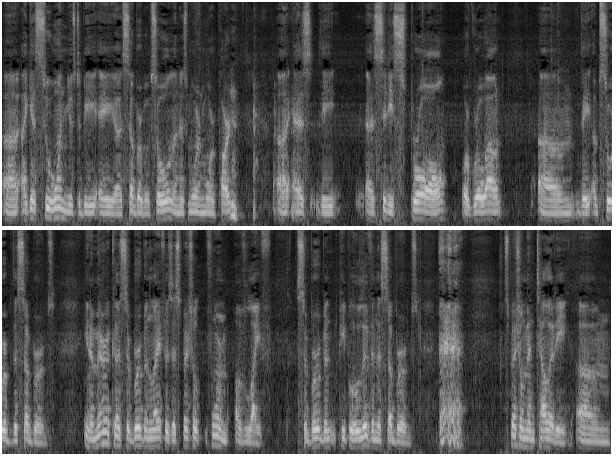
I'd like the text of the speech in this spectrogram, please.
Uh, I guess Suwon used to be a, uh, suburb of Seoul and is more and more part uh, as the as cities sprawl or grow out. Um, they absorb the suburbs. In America, suburban life is a special form of life. Suburban people who live in the suburbs, special mentality. Um,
